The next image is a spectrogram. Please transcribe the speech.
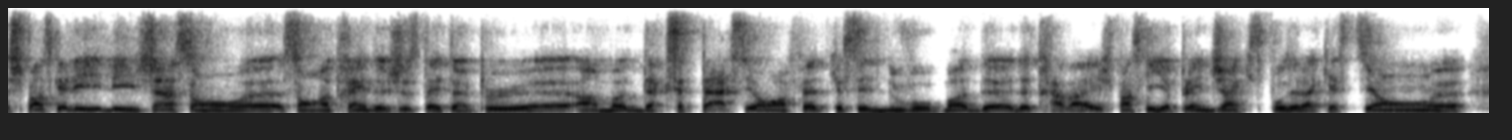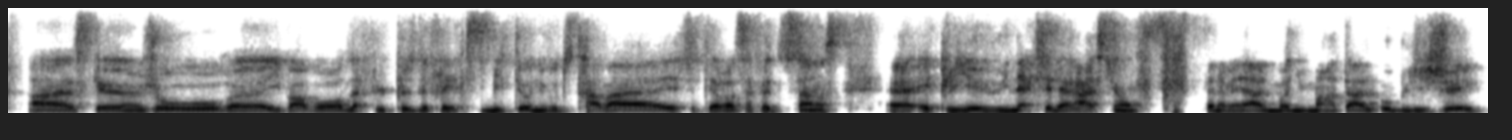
Euh? je pense que les, les gens sont, euh, sont en train de juste être un peu euh, en mode d'acceptation, en fait, que c'est le nouveau mode de, travail. Je pense qu'il y a plein de gens qui se posaient la question euh, ah, est-ce qu'un jour il va y avoir de la, plus de flexibilité au niveau du travail, etc. Ça fait du sens. et puis, il y a eu une accélération phénoménale, monumentale, obligée,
